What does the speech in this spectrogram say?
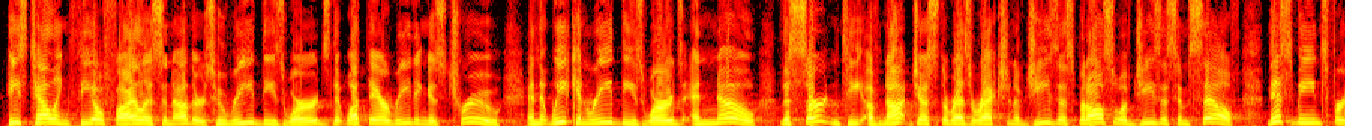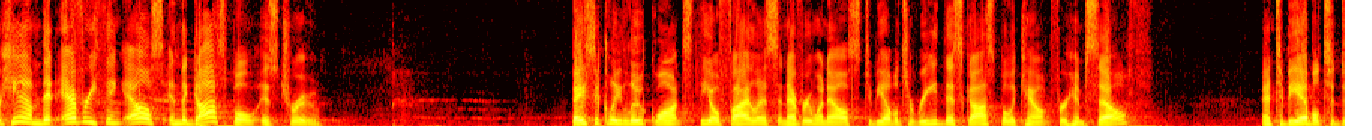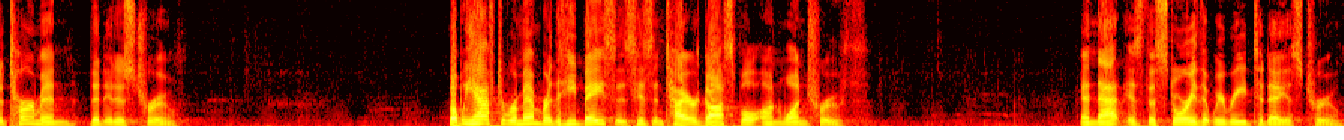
He's telling Theophilus and others who read these words that what they are reading is true, and that we can read these words and know the certainty of not just the resurrection of Jesus, but also of Jesus himself. This means for him that everything else in the gospel is true. Basically, Luke wants Theophilus and everyone else to be able to read this gospel account for himself and to be able to determine that it is true. But we have to remember that he bases his entire gospel on one truth. And that is the story that we read today is true.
